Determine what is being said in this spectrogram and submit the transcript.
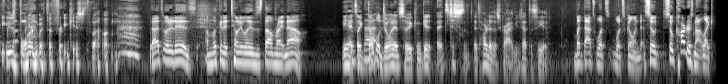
he was born with the freakish thumb. That's what it is. I'm looking at Tony Williams' thumb right now. Yeah, it's like that. double jointed, so you can get. It's just it's hard to describe. You just have to see it. But that's what's what's going down. So so Carter's not like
